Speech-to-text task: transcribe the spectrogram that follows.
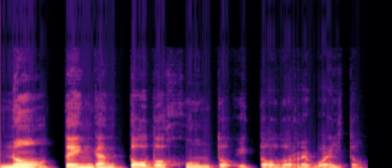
No tengan todo junto y todo revuelto.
